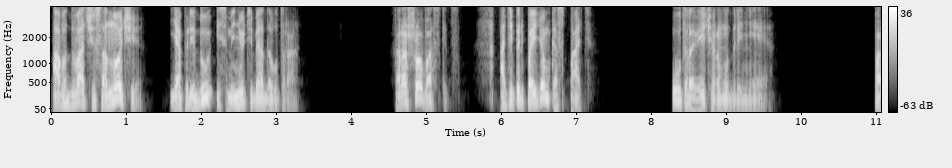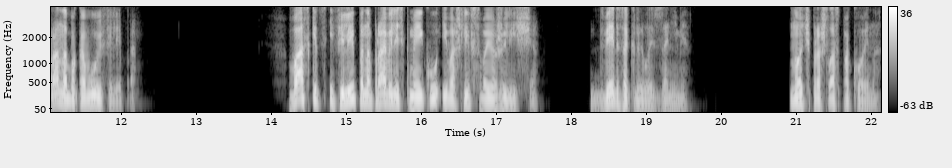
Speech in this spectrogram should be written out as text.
а в два часа ночи я приду и сменю тебя до утра. Хорошо, Васкиц. А теперь пойдем-ка спать. Утро вечера мудренее. Пора на боковую, Филиппа. Васкиц и Филиппа направились к маяку и вошли в свое жилище. Дверь закрылась за ними. Ночь прошла спокойно.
